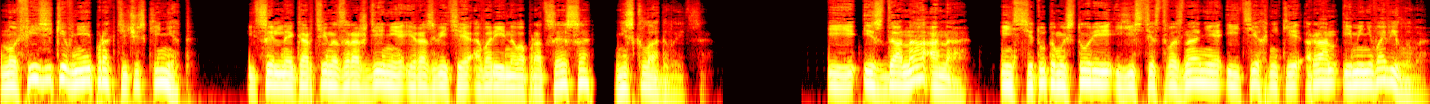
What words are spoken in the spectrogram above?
Но физики в ней практически нет, и цельная картина зарождения и развития аварийного процесса не складывается. И издана она Институтом истории естествознания и техники РАН имени Вавилова,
